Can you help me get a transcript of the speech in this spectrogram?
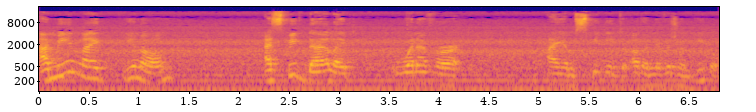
I mean, like, you know, I speak dialect whenever I am speaking to other Nevisian people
